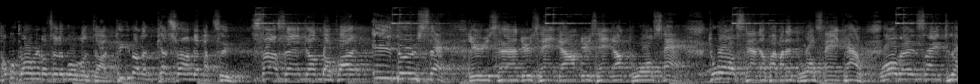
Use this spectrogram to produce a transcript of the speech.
Ça vaut combien partir de beau roll top? Qui qui m'en donne 400 bien parti? 150 d'affaires et 200. 200, 250, 250, 300. 300 d'affaires, donne 350. 325 là.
